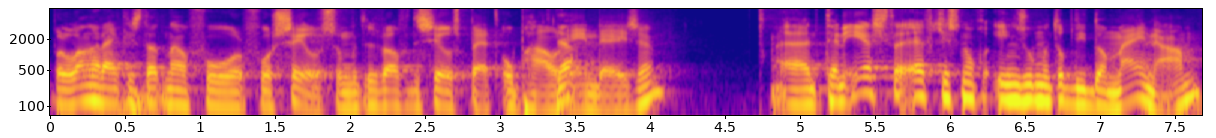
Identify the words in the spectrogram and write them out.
belangrijk is dat nou voor, voor sales? We moeten dus wel even de salespad ophouden Ja. in deze. Uh, ten eerste eventjes nog inzoomend op die domeinnaam.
